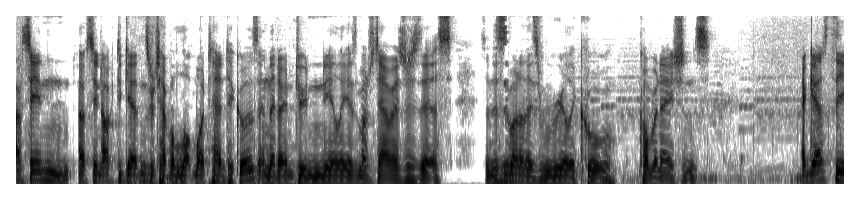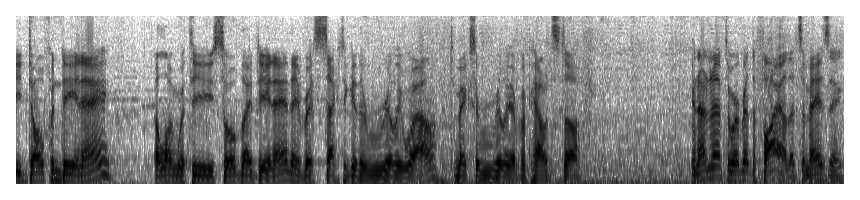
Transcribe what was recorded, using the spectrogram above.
I've seen I've seen Octogeddons which have a lot more tentacles and they don't do nearly as much damage as this. So this is one of those really cool combinations. I guess the Dolphin DNA, along with the Sawblade DNA, they both stack together really well to make some really overpowered stuff. And I don't have to worry about the fire, that's amazing.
